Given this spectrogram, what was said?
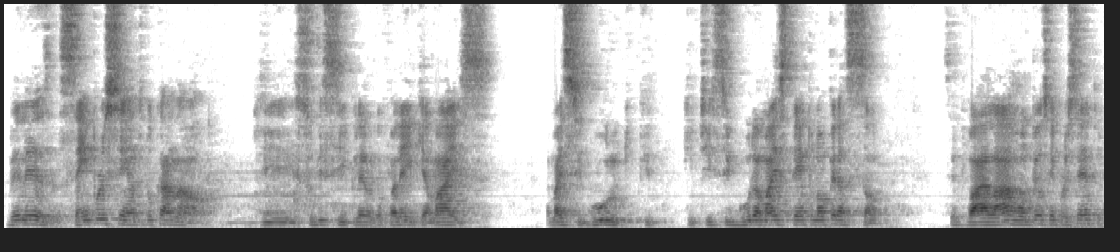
Beleza, 100% do canal de subciclo, lembra que eu falei que é mais é mais seguro, que, que te segura mais tempo na operação. Você vai lá, rompeu 100%,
